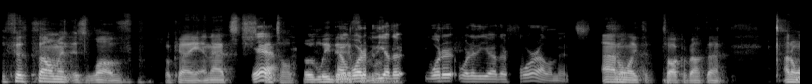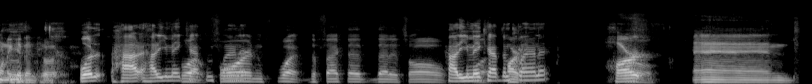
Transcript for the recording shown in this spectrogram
The fifth element is love. Okay, and that's Yeah. that's all totally different. And what are the other? What are what are the other four elements? I don't like to talk about that. I don't want to get mm-hmm. into it. What? How how do you make What, Captain four Planet? and what? The fact that that it's all. How do you make what, Captain Heart. Planet? Heart Oh, and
